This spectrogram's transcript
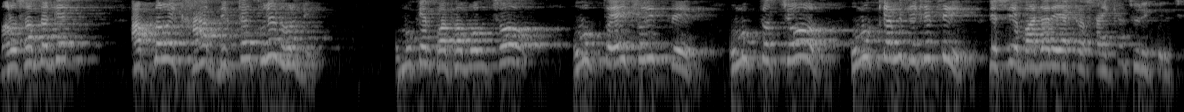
মানুষ আপনাকে আপনার ওই খারাপ দিকটাই তুলে ধরবে। অমুকের কথা বলছো, অমুক তো এই চরিত্রের, অমুক তো চোর, অমুককে আমি দেখেছি যে সে বাজারে একটা সাইকেল চুরি করেছে।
